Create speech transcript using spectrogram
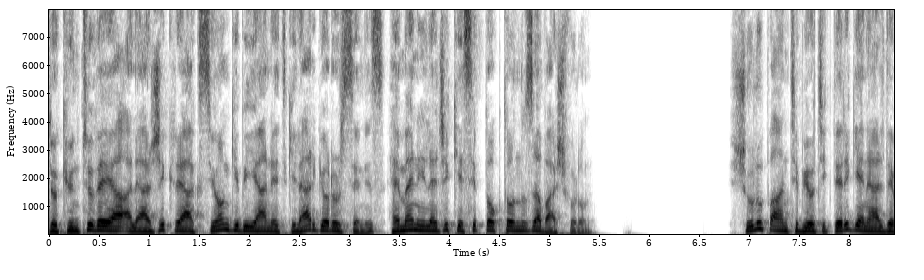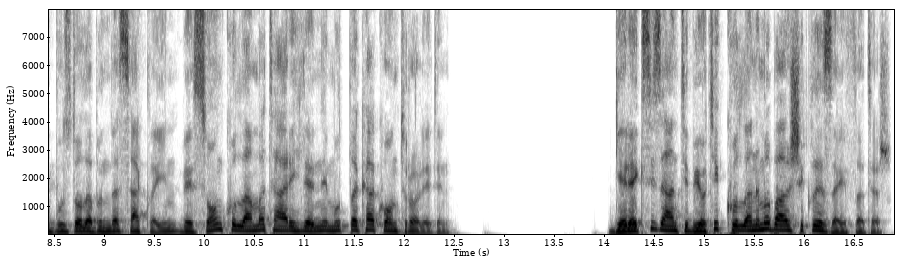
döküntü veya alerjik reaksiyon gibi yan etkiler görürseniz hemen ilacı kesip doktorunuza başvurun. Şurup antibiyotikleri genelde buzdolabında saklayın ve son kullanma tarihlerini mutlaka kontrol edin. Gereksiz antibiyotik kullanımı bağışıklığı zayıflatır.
